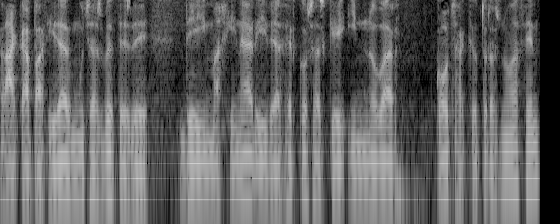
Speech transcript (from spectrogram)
la capacidad muchas veces de, de imaginar y de hacer cosas que innovar cosa que otras no hacen,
